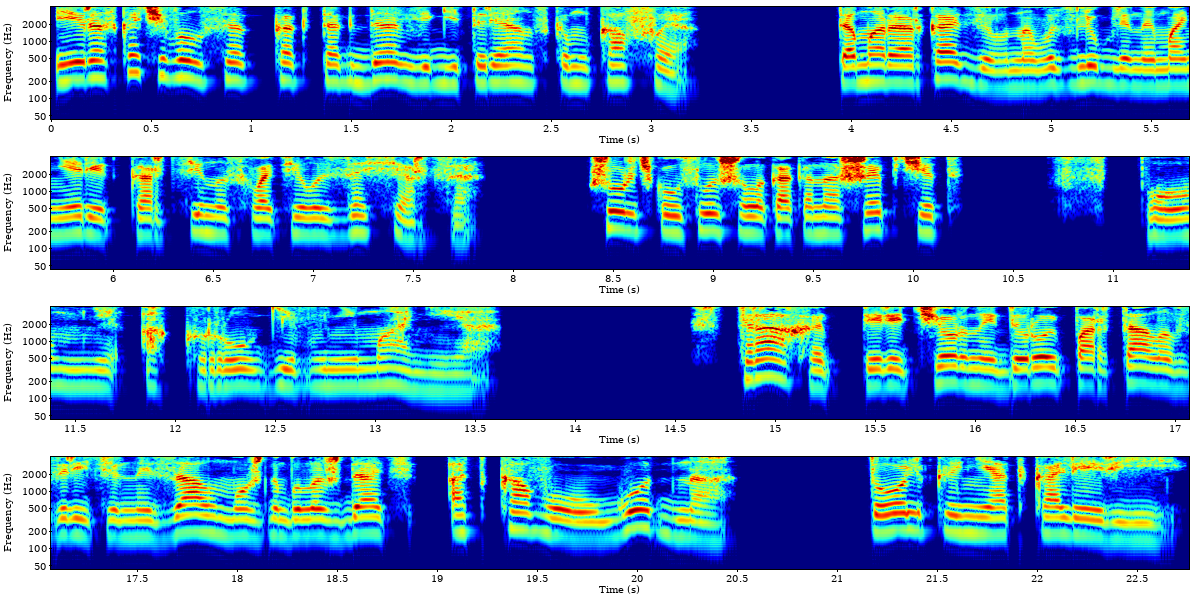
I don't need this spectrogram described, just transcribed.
и раскачивался, как тогда в вегетарианском кафе. Тамара Аркадьевна в излюбленной манере картина схватилась за сердце. Шурочка услышала, как она шепчет «Вспомни о круге внимания». Страха перед черной дырой портала в зрительный зал можно было ждать от кого угодно, только не от калерии.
